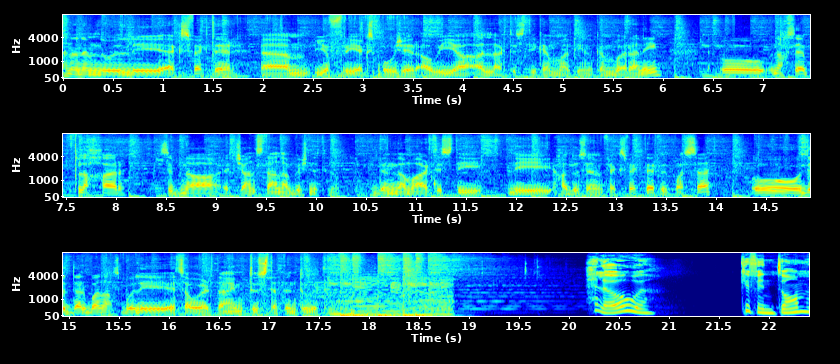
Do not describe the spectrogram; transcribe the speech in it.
aħna nemnu li X Factor joffri exposure qawwija għall-artisti kemm Maltin u kemm barranin u naħseb fl-aħħar sibna ċ-ċans tagħna biex nidħlu. Qdimna ma' artisti li ħadu sehem f'X Factor fil-passat u did-darba naħsbu li it's our time to step into it. Hello! Kif intom?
